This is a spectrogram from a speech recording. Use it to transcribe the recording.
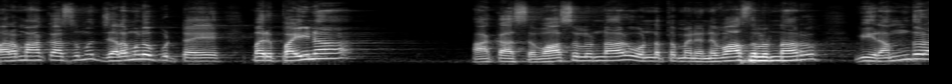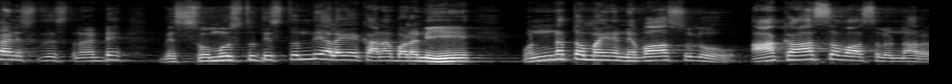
పరమాకాశము జలములో పుట్టాయి. మరి పైన ఆకాశ వాసులు ఉన్నారు ఉన్నతమైన నివాసులు ఉన్నారు వీరందరూ ఆయన స్థుతిస్తున్నారు అంటే విశ్వము స్థుతిస్తుంది అలాగే కనబడని ఉన్నతమైన నివాసులు ఆకాశవాసులు ఉన్నారు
